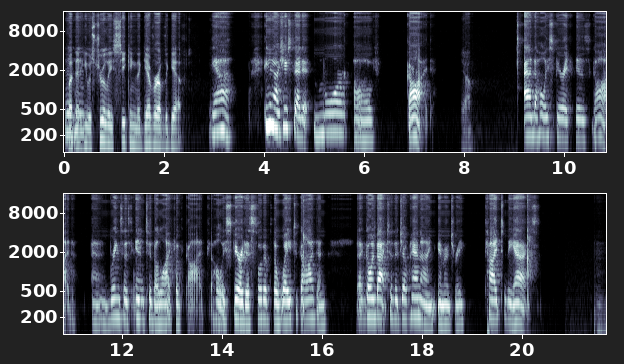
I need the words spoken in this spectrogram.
but mm-hmm. that he was truly seeking the giver of the gift. Yeah you know, as you said it, more of God. Yeah. And the Holy Spirit is God and brings us into the life of God. The Holy Spirit is sort of the way to God and going back to the Johannine imagery tied to the acts. Hmm.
